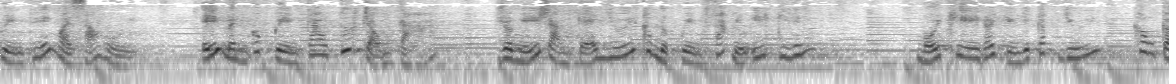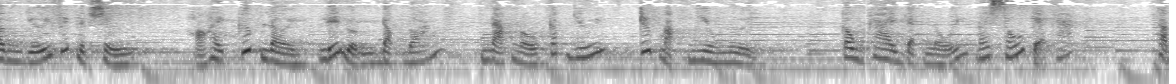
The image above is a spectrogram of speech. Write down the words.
quyền thế ngoài xã hội, ý mình có quyền cao tước trọng cả, rồi nghĩ rằng kẻ dưới không được quyền phát biểu ý kiến. Mỗi khi nói chuyện với cấp dưới, không cần giữ phép lịch sự, họ hay cướp lời, lý luận độc đoán, nạt nộ cấp dưới trước mặt nhiều người. Công khai gạch lỗi nói xấu kẻ khác. Thậm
